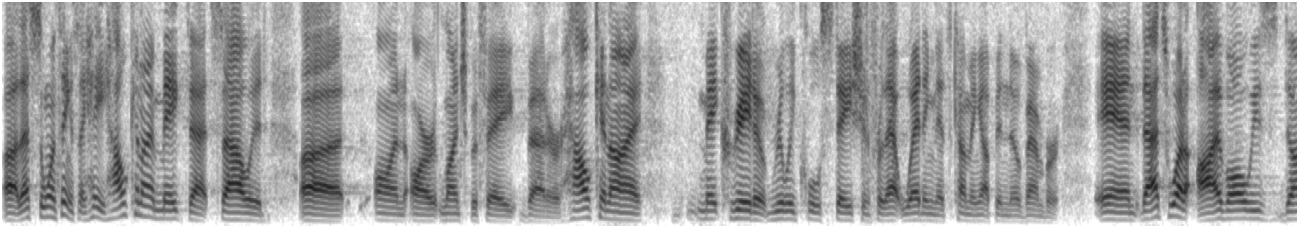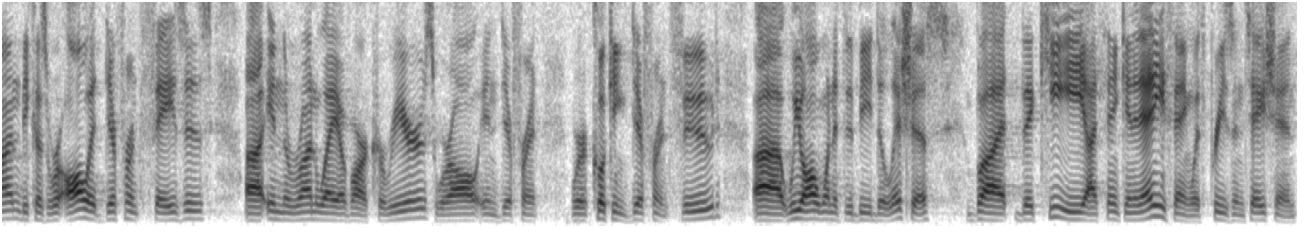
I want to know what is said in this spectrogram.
uh, that's the one thing. It's like, hey, how can I make that salad uh, on our lunch buffet better? How can I make, create a really cool station for that wedding that's coming up in November? And that's what I've always done because we're all at different phases uh, in the runway of our careers. We're all in different, we're cooking different food. Uh, we all want it to be delicious, but the key, I think, in anything with presentation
